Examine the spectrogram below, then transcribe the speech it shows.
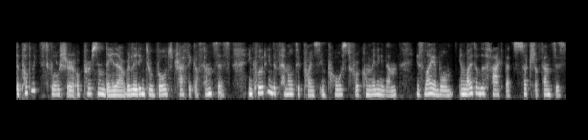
The public disclosure of personal data relating to road traffic offences, including the penalty points imposed for committing them, is liable in light of the fact that such offences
